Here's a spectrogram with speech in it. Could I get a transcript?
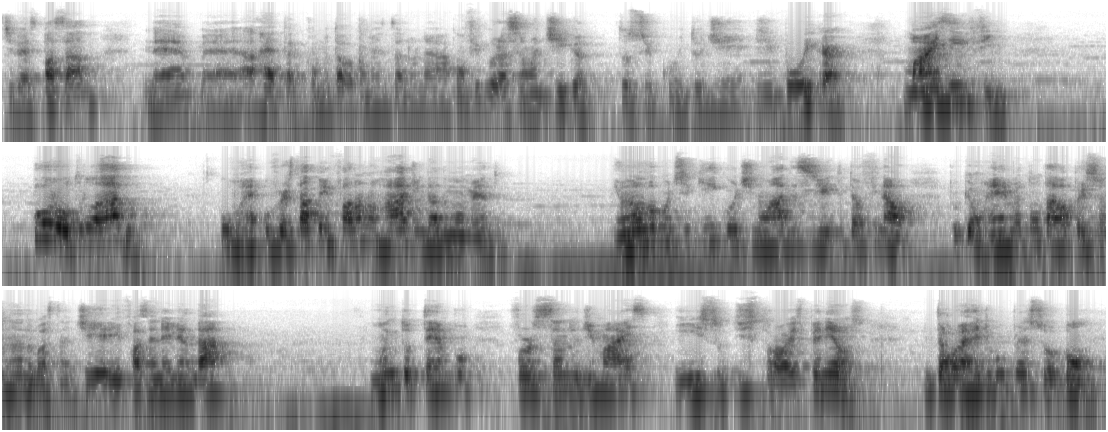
tivesse passado. Né, é, a reta, como eu estava comentando, na configuração antiga do circuito de, de Paul Ricard. Mas, enfim. Por outro lado, o, o Verstappen fala no rádio em dado momento. Eu não vou conseguir continuar desse jeito até o final. Porque o Hamilton estava pressionando bastante ele, fazendo ele andar muito tempo, forçando demais, e isso destrói os pneus. Então a Red Bull pensou, bom,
